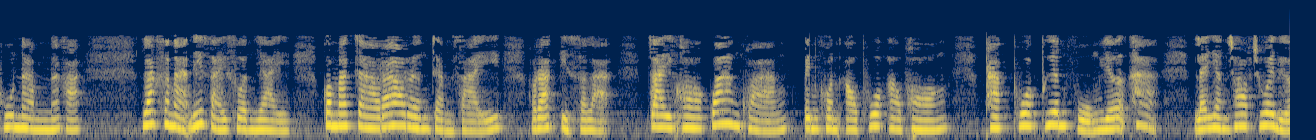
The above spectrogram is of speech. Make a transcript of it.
ผู้นำนะคะ ลักษณะนิสัยส่วนใหญ่ก็มักจะร่าเริงแจ่มใส รักอิสระ ใจคอกว้างขวาง เป็นคนเอาพวกเอาพ้อง พักพวกเพื่อนฝูงเยอะค่ะ และยังชอบช่วยเหลือ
